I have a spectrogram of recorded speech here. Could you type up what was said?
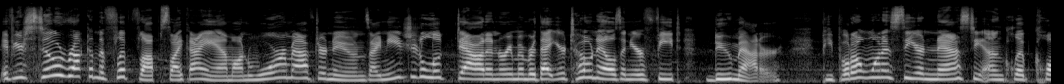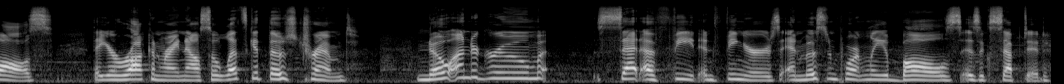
If you're still rocking the flip flops like I am on warm afternoons, I need you to look down and remember that your toenails and your feet do matter. People don't want to see your nasty unclipped claws that you're rocking right now, so let's get those trimmed. No undergroom set of feet and fingers, and most importantly, balls is accepted.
